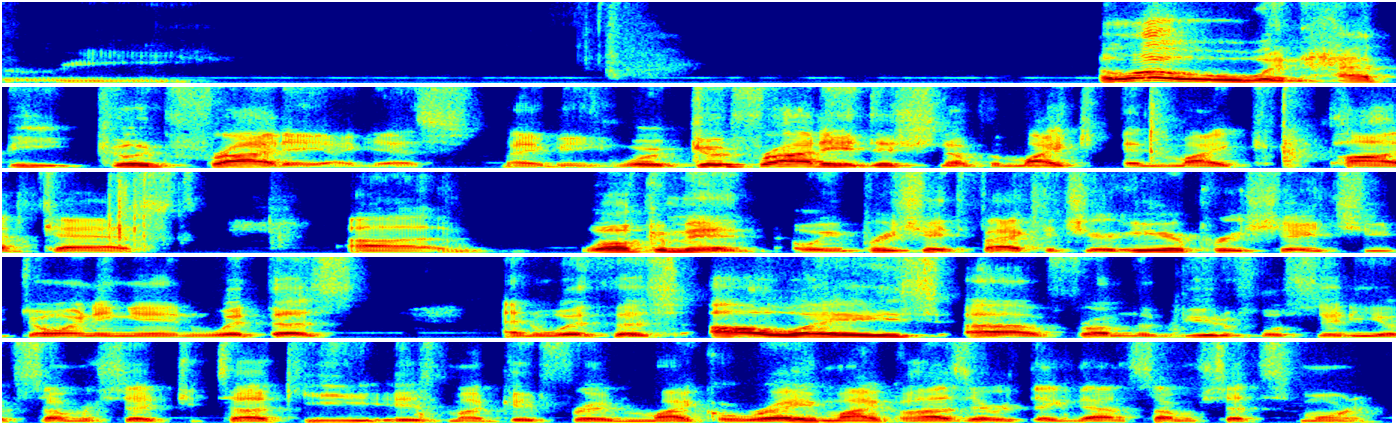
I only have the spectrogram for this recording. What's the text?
three. Hello and happy Good Friday, I guess, maybe. We're Good Friday edition of the Mike and Mike podcast. Uh, welcome in. We appreciate the fact that you're here. Appreciate you joining in with us. And with us always uh, from the beautiful city of Somerset, Kentucky, is my good friend Michael Ray. Michael, how's everything down in Somerset this morning?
